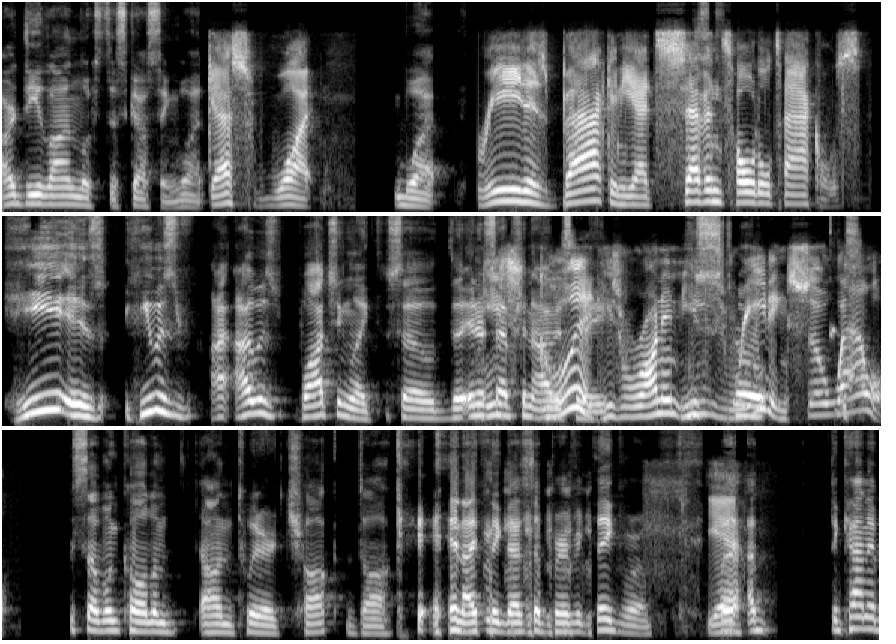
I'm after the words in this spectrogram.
our d line looks disgusting what Guess what? what Reed is back and he had seven total tackles. he is he was i, I was watching like so the interception he's obviously good. He's running. he's He's, reading so well. someone called him on Twitter chalk doc, and I think that's the perfect thing for him. Yeah. But, to kind of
